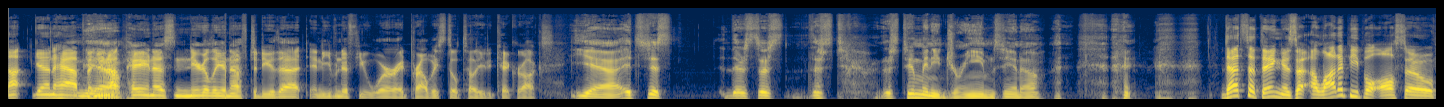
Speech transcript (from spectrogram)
not gonna happen. Yeah. You're not paying us nearly enough to do that. And even if you were, I'd probably still tell you to kick rocks. yeah it's just there's there's there's there's too many dreams you know That's the thing is a lot of people also,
